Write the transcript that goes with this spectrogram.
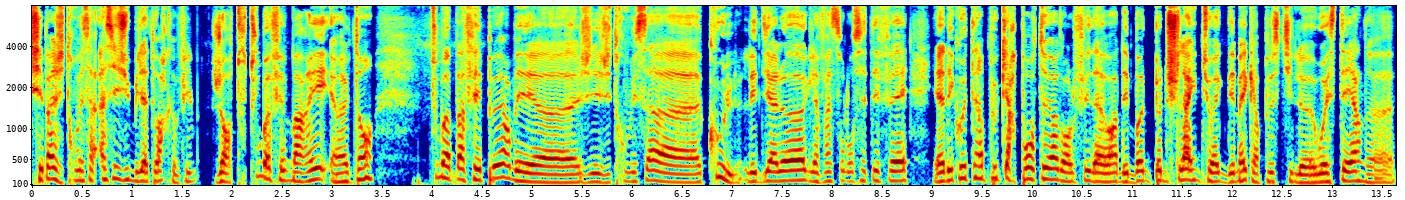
je sais pas, j'ai trouvé ça assez jubilatoire comme film. Genre tout, tout m'a fait marrer et en même temps tout m'a pas fait peur, mais euh, j'ai trouvé ça euh, cool. Les dialogues, la façon dont c'était fait. Il y a des côtés un peu Carpenter dans le fait d'avoir des bonnes punchlines, tu vois, avec des mecs un peu style euh, western,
